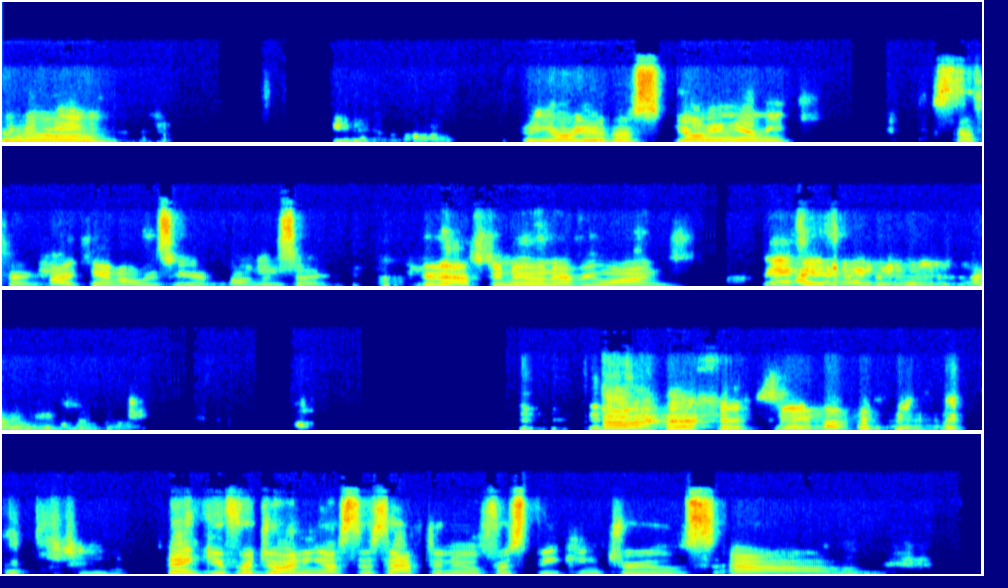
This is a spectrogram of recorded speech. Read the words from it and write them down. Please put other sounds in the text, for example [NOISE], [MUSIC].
afternoon. Can y'all hear this? Y'all can hear me? Okay, I can't always hear on this side. Good afternoon, everyone. [LAUGHS] Uh, [LAUGHS] thank you for joining us this afternoon for Speaking Truths. Um,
